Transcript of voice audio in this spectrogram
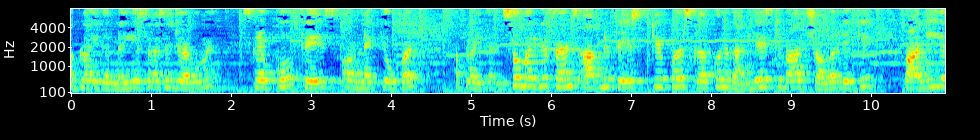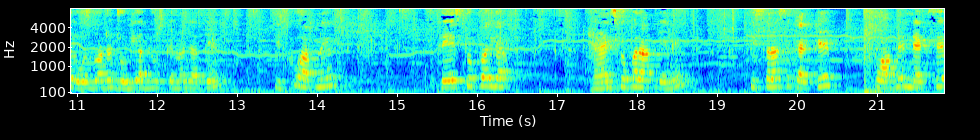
अप्लाई करना है। ये इस तरह से जो है वो मैं स्क्रब को फेस और नेक के ऊपर अप्लाई कर सो माय डियर फ्रेंड्स आपने फेस के ऊपर स्क्रब को लगा लिया। इसके बाद शॉवर लेके पानी या रोज वाटर जो भी आप यूज़ करना चाहते हैं, इसको आपने फेस के ऊपर या हैंड्स के ऊपर आप ले लें इस तरह से करके तो आपने नेक से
